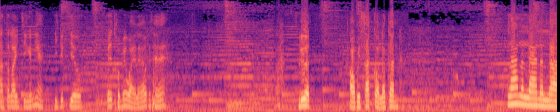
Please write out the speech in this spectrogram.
อันตรายจริงนะเนี่ย อีกนิดเดียว ก็จะทนไม่ไหวแล้วแท้ๆเลือด เอาไปซักก่อนแล้วกัน ลาลาลาลาลา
